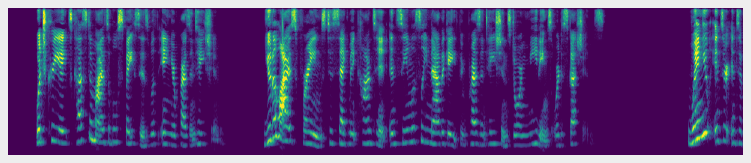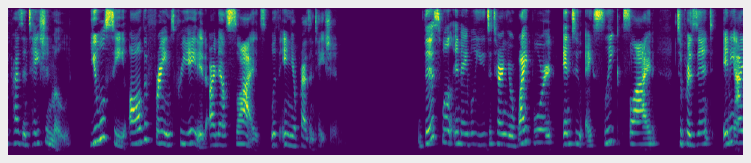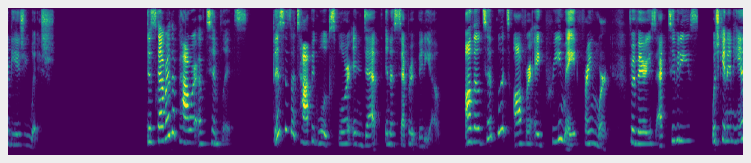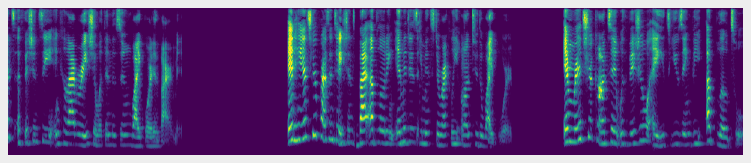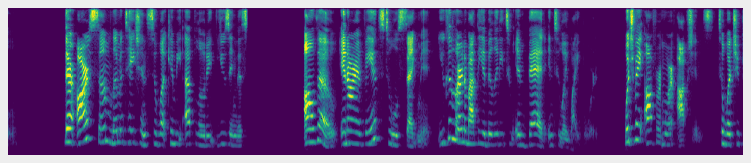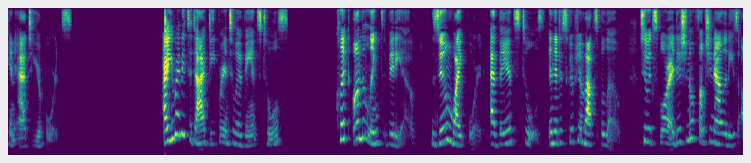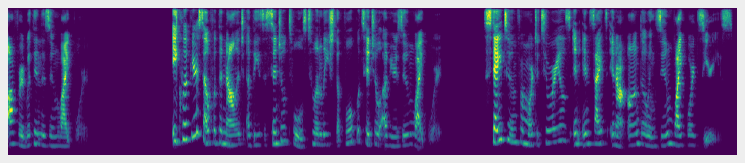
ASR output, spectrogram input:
which creates customizable spaces within your presentation. Utilize frames to segment content and seamlessly navigate through presentations during meetings or discussions. When you enter into presentation mode, you will see all the frames created are now slides within your presentation. This will enable you to turn your whiteboard into a sleek slide to present any ideas you wish. Discover the power of templates. This is a topic we'll explore in depth in a separate video. Although templates offer a pre-made framework for various activities, which can enhance efficiency and collaboration within the Zoom whiteboard environment. Enhance your presentations by uploading images and documents directly onto the whiteboard. Enrich your content with visual aids using the Upload tool. There are some limitations to what can be uploaded using this Although in our advanced tools segment, you can learn about the ability to embed into a whiteboard. which may offer more options to what you can add to your boards. Are you ready to dive deeper into advanced tools? Click on the linked video, Zoom Whiteboard Advanced Tools, in the description box below to explore additional functionalities offered within the Zoom Whiteboard. Equip yourself with the knowledge of these essential tools to unleash the full potential of your Zoom whiteboard. Stay tuned for more tutorials and insights in our ongoing Zoom Whiteboard series.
